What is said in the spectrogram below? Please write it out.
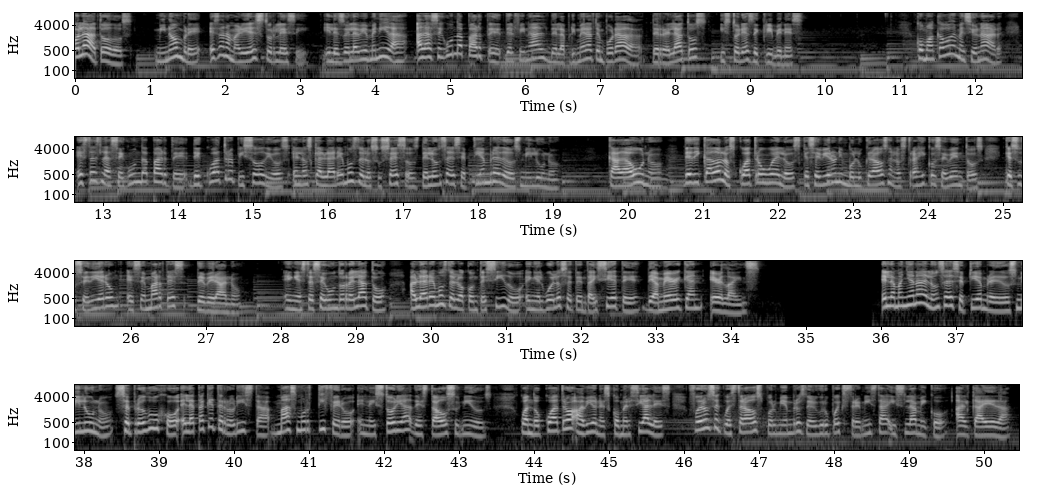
Hola a todos, mi nombre es Ana María Sturlesi y les doy la bienvenida a la segunda parte del final de la primera temporada de Relatos, Historias de Crímenes. Como acabo de mencionar, esta es la segunda parte de cuatro episodios en los que hablaremos de los sucesos del 11 de septiembre de 2001, cada uno dedicado a los cuatro vuelos que se vieron involucrados en los trágicos eventos que sucedieron ese martes de verano. En este segundo relato hablaremos de lo acontecido en el vuelo 77 de American Airlines. En la mañana del 11 de septiembre de 2001 se produjo el ataque terrorista más mortífero en la historia de Estados Unidos, cuando cuatro aviones comerciales fueron secuestrados por miembros del grupo extremista islámico Al-Qaeda.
